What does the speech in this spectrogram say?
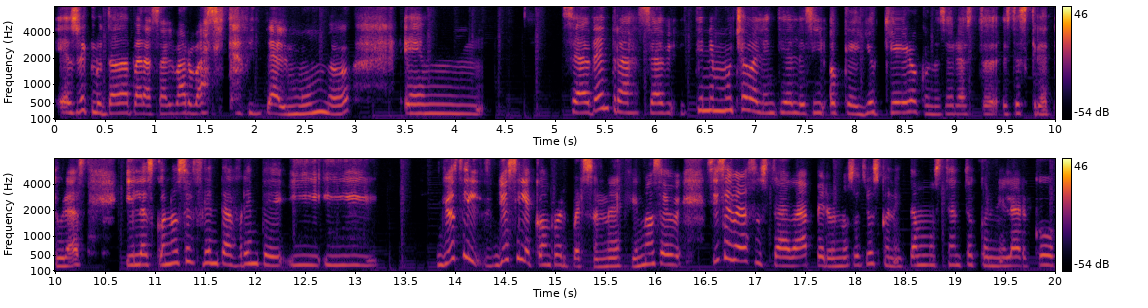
es reclutada para salvar básicamente al mundo. Em, se adentra, tiene mucha valentía al decir, ok, yo quiero conocer a estas criaturas y las conoce frente a frente y, yo sí, yo sí le compro el personaje, no sé, sí se ve asustada, pero nosotros conectamos tanto con el arco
